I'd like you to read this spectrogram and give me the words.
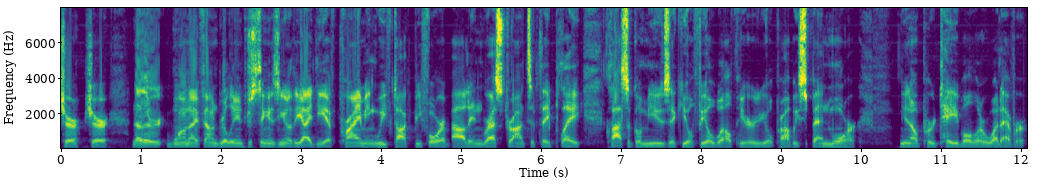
Sure, sure. Another one I found really interesting is, you know, the idea of priming. We've talked before about in restaurants, if they play classical music, you'll feel wealthier. You'll probably spend more, you know, per table or whatever.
